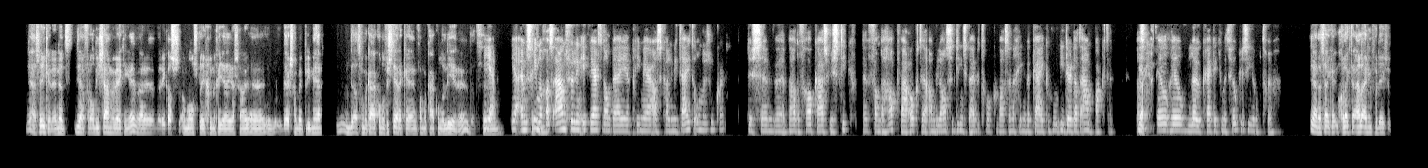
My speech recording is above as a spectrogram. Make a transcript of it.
Ja, zeker. En het, ja, vooral die samenwerking, hè, waar, waar ik als ambulanceverpleegkundige, jij als uh, werkzaam bij primair, dat we elkaar konden versterken en van elkaar konden leren. Dat, ja, uh, ja, en misschien nog als aanvulling, ik werkte dan bij uh, primair als calamiteitenonderzoeker. Dus we, we, hadden vooral casuïstiek van de HAP, waar ook de ambulance dienst bij betrokken was. En dan gingen we kijken hoe ieder dat aanpakte. Dat is echt heel, heel leuk. Kijk ik met veel plezier op terug. Ja, dat is eigenlijk gelijk de aanleiding voor deze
